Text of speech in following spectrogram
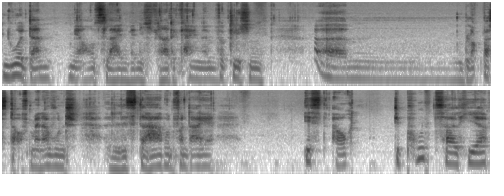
nur dann mir ausleihen, wenn ich gerade keine wirklichen ähm, Blockbuster auf meiner Wunschliste habe. Und von daher ist auch die Punktzahl hier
